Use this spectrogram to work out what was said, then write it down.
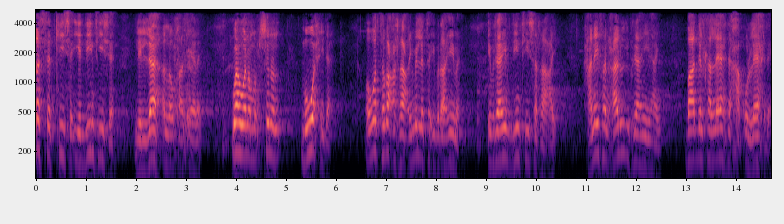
qasadkiisa iyo diintiisa lilaah alla khaas yeelay. Wahwana muxsinun muwaxida oo watabaca raacay millata ibraahiima ibraahim diintiisa raacay. Xaniifan xaaluu ibraahim yahay. Baadilka leexde xaqu leexde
